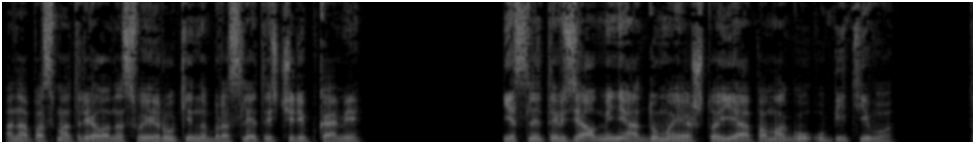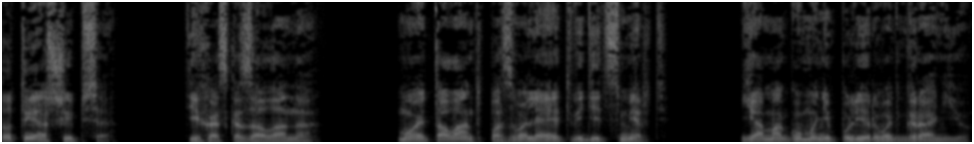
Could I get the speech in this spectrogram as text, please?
Она посмотрела на свои руки, на браслеты с черепками. «Если ты взял меня, думая, что я помогу убить его, то ты ошибся», — тихо сказала она. «Мой талант позволяет видеть смерть. Я могу манипулировать гранью.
